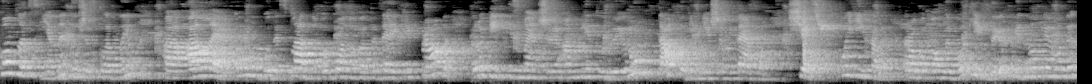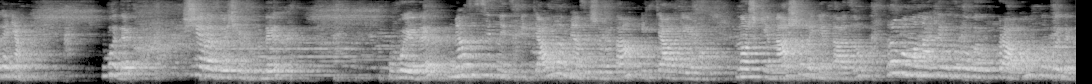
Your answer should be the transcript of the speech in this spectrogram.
Комплекс є не дуже складним, але кому буде складно виконувати деякі вправи, робіть із меншою амплітудою рук та повільнішим темпом. Що ж, поїхали! Робимо глибокий вдих, відновлюємо дихання. Видих. Ще разочок вдих. Видих. М'язи сідниць підтягуємо, м'язи живота підтягуємо. Ножки на ширині тазу. Робимо нахил голови вправо. Видих.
